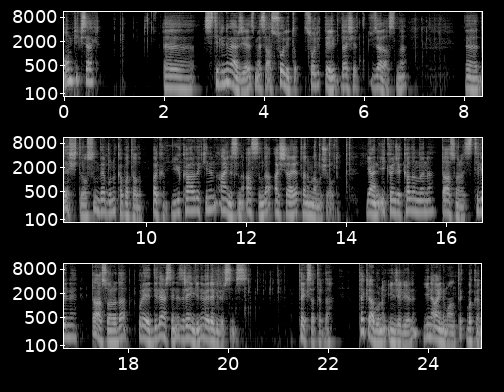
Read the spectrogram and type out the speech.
10 piksel Ee, stilini vereceğiz. Mesela solid solid değil dashed güzel aslında. Ee, dashed olsun ve bunu kapatalım. Bakın yukarıdakinin aynısını aslında aşağıya tanımlamış oldum. Yani ilk önce kalınlığını, daha sonra stilini, daha sonra da buraya dilerseniz rengini verebilirsiniz. Tek satırda. Tekrar bunu inceleyelim. Yine aynı mantık. Bakın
